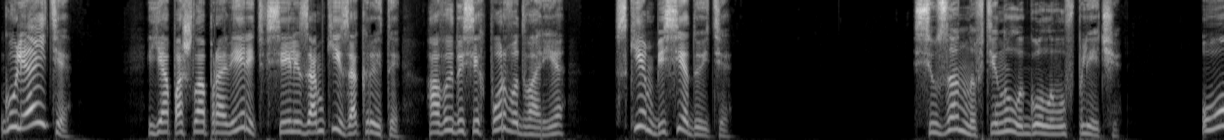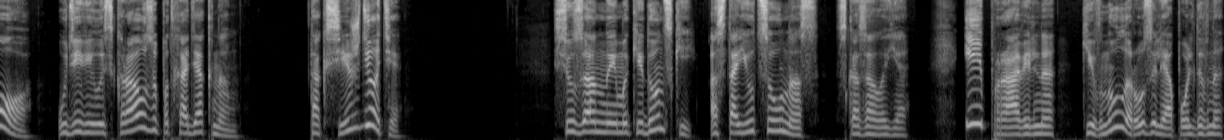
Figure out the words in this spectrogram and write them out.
гуляете?» Я пошла проверить, все ли замки закрыты, а вы до сих пор во дворе. С кем беседуете?» Сюзанна втянула голову в плечи. «О!» — удивилась Крауза, подходя к нам. «Такси ждете?» «Сюзанна и Македонский остаются у нас», — сказала я. «И правильно», — кивнула Роза Леопольдовна.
